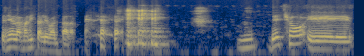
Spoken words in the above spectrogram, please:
Tenía la manita levantada. de hecho, eh,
